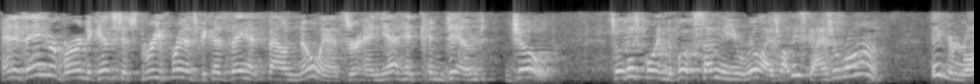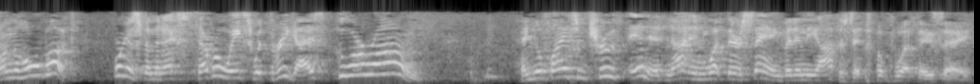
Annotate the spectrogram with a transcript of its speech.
And his anger burned against his three friends because they had found no answer and yet had condemned Job. So at this point in the book, suddenly you realize, well, these guys are wrong. They've been wrong the whole book. We're going to spend the next several weeks with three guys who are wrong. And you'll find some truth in it, not in what they're saying, but in the opposite of what they say.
